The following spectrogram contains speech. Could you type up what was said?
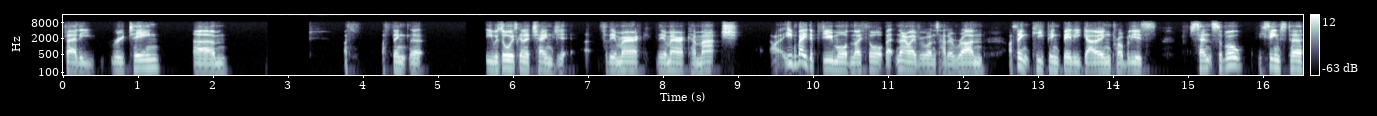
fairly routine. Um, I th- I think that he was always going to change it uh, for the America the America match. Uh, He made a few more than I thought, but now everyone's had a run. I think keeping Billy going probably is sensible. He seems to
